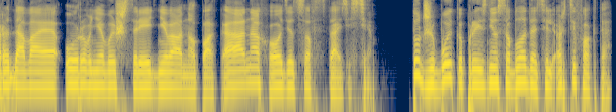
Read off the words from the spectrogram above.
Родовая уровня выше среднего, но пока находится в стазисе. Тут же бойко произнес обладатель артефакта.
